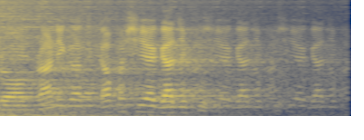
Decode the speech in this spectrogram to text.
from Raniganj, Kapashia, Gazipur.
